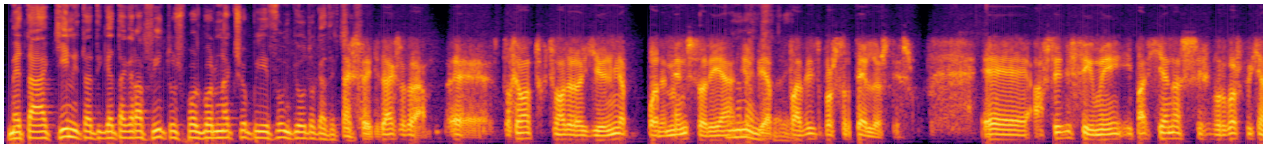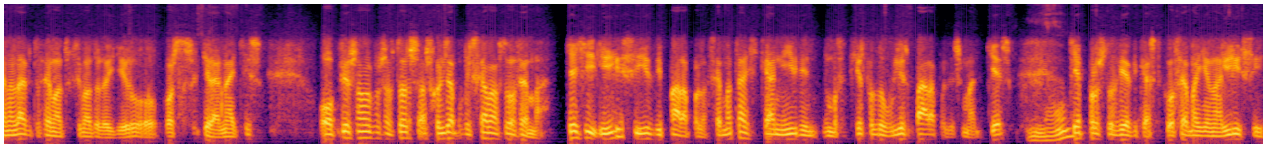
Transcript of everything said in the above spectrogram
με τα ακίνητα, την καταγραφή τους, πώς μπορεί να αξιοποιηθούν και ούτω καθεξής; Κοιτάξτε, κοιτάξτε τώρα, ε, το θέμα του κτηματολογίου είναι μια πονεμένη ιστορία η οποία παδίζει προς το τέλος της. Ε, αυτή τη στιγμή υπάρχει ένας υπουργός που έχει αναλάβει το θέμα του κτηματολογίου, ο Κώστας ο Κυρανάκης, ο οποίος άνθρωπος αυτός ασχολείται αποκλειστικά με αυτό το θέμα. Και έχει λύσει ήδη πάρα πολλά θέματα, έχει κάνει ήδη νομοθετικές πρωτοβουλίες πάρα πολύ σημαντικές ναι. και προς το διαδικαστικό θέμα για να λύσει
